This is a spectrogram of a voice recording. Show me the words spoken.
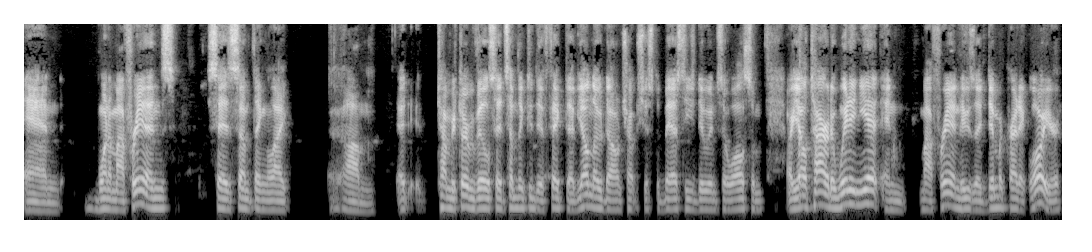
and one of my friends says something like. Um, Tommy Tuberville said something to the effect of, "Y'all know Donald Trump's just the best. He's doing so awesome. Are y'all tired of winning yet?" And my friend, who's a Democratic lawyer,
